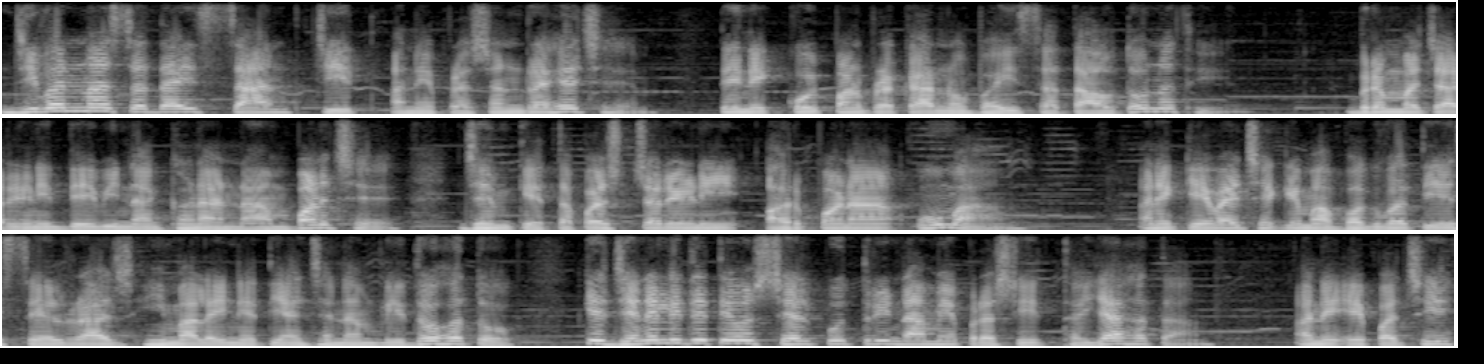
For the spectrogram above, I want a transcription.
જીવનમાં સદાય શાંત, ચિત્ત અને પ્રસન્ન રહે છે. તેને કોઈ પણ પ્રકારનો ભય સતાવતો નથી. બ્રહ્મચારિણી દેવીના ઘણા નામ પણ છે, જેમ કે તપશ્ચરિણી, અર્પણા, ઉમા. અને કહેવાય છે કે માં ભગવતીએ શૈલરાજ હિમાલયને ત્યાં જન્મ લીધો હતો, કે જેને લીધે તેઓ શૈલપુત્રી નામે પ્રસિદ્ધ થયા હતા. અને એ પછી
